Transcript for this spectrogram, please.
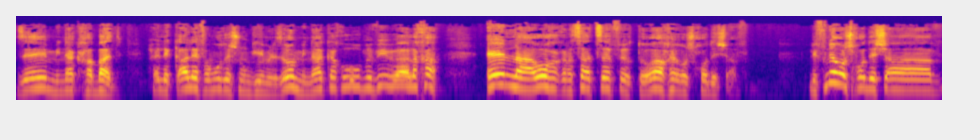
זה מנהג חב"ד. חלק א' עמוד השנ"ג, זה לא מנהג, כך הוא מביא בהלכה. אין לערוך הכנסת ספר תורה אחרי ראש חודש אב. לפני ראש חודש אב,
